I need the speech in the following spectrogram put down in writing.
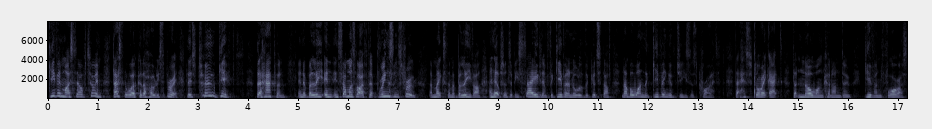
giving myself to Him. That's the work of the Holy Spirit. There's two gifts that happen in, a belie- in, in someone's life that brings them through and makes them a believer and helps them to be saved and forgiven and all of the good stuff. Number one, the giving of Jesus Christ, that historic act that no one can undo, given for us,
